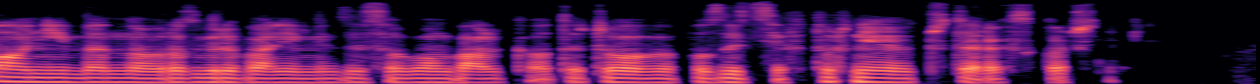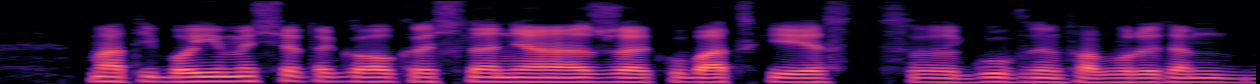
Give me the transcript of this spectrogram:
oni będą rozgrywali między sobą walkę o te czołowe pozycje w turnieju czterech skoczni. Mati, boimy się tego określenia, że Kubacki jest e, głównym faworytem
